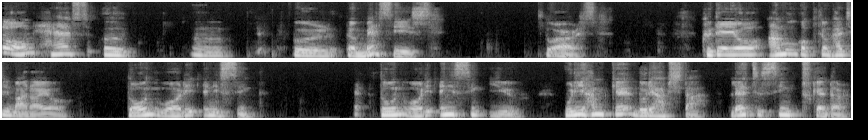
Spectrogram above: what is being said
Song has a, uh, the message to us. 그대여 아무 걱정하지 말아요. Don't worry anything. Don't worry anything you. 우리 함께 노래합시다. Let's sing together.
